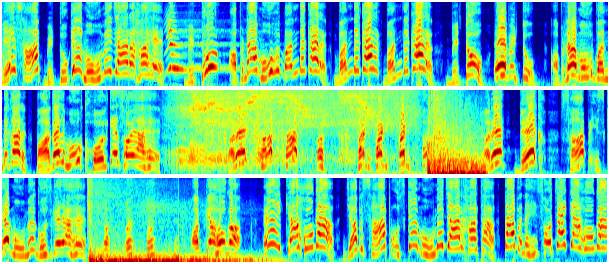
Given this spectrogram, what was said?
ये सांप बिट्टू के मुँह में जा रहा है। बिट्टू, अपना मुँह बंद कर बंद कर बंद कर। बिट्टू, ए बिट्टू, अपना मुँह बंद कर। पागल मुँह खोल के सोया है। अरे सांप सांप हट हट हट। अरे देख, सांप इसके मुँह में घुस गया है। अब क्या होगा? ए क्या होगा? जब सांप उसके मुँह में जा रहा था तब नहीं सोचा क्या होगा?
